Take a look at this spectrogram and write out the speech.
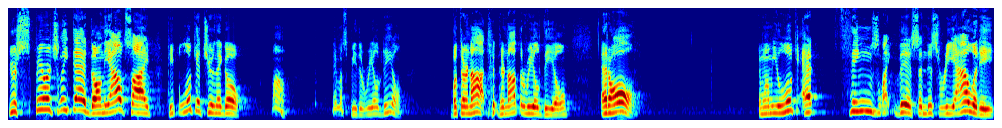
You're spiritually dead. Though On the outside, people look at you and they go, oh, they must be the real deal. But they're not. They're not the real deal at all. And when we look at things like this and this reality,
